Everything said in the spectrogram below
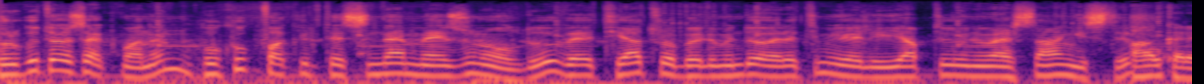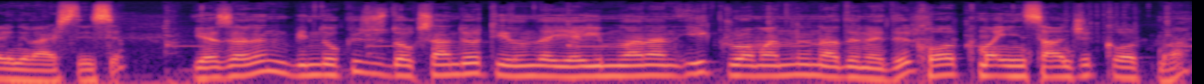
Turgut Özakman'ın hukuk fakültesinden mezun olduğu ve tiyatro bölümünde öğretim üyeliği yaptığı üniversite hangisidir? Ankara Üniversitesi. Yazarın 1994 yılında yayımlanan ilk romanının adı nedir? Korkma insancık korkma.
